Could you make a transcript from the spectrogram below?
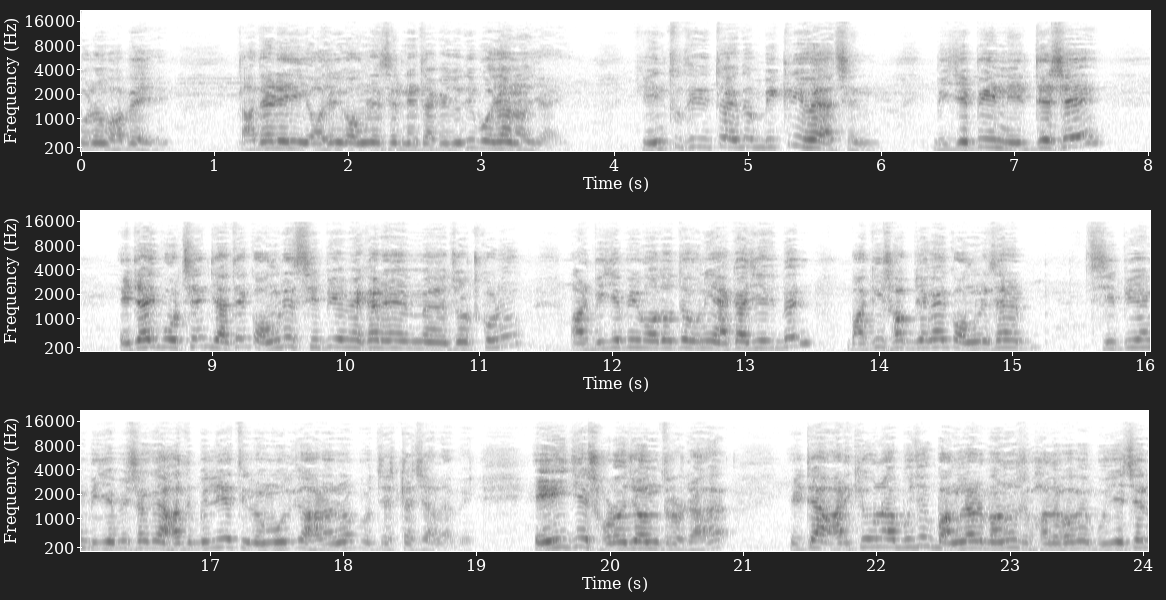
কোনোভাবে তাদের এই অধীর কংগ্রেসের নেতাকে যদি বোঝানো যায়। কিন্তু তিনি তো একদম বিক্রি হয়ে আছেন। বিজেপির নির্দেশে এটাই করছেন যাতে কংগ্রেস, সিপিএম এখানে জোট করুক, আর বিজেপির মদতে উনি একা জিতবেন। বাকি সব জায়গায় কংগ্রেসের সিপিএম, বিজেপির সঙ্গে হাত মিলিয়ে তৃণমূলকে হারানোর প্রচেষ্টা চালাবে। এই যে ষড়যন্ত্রটা, এটা আর কেউ না বুঝুক, বাংলার মানুষ ভালোভাবে বুঝেছেন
